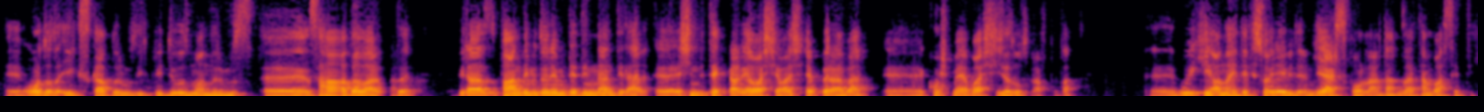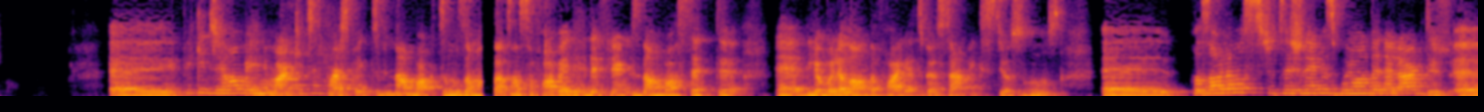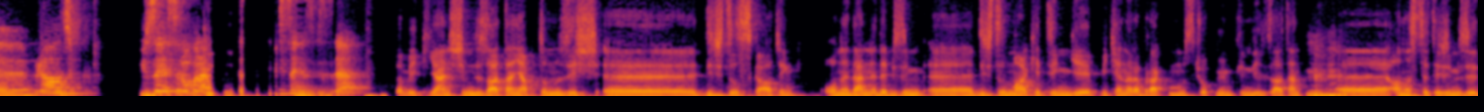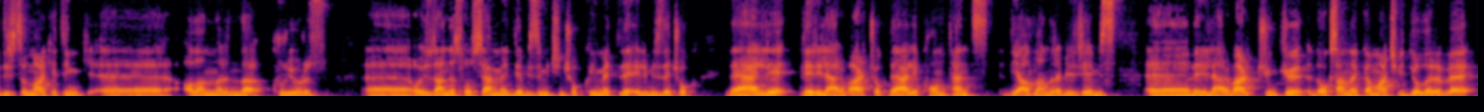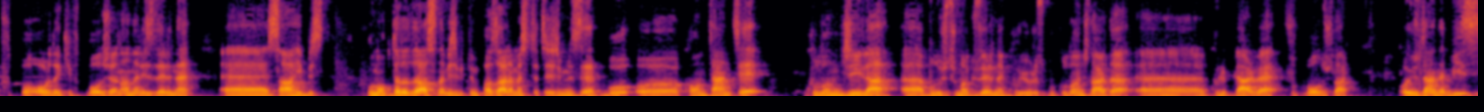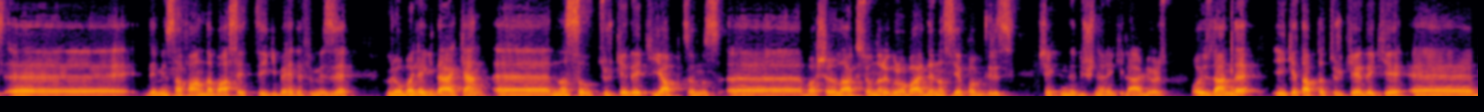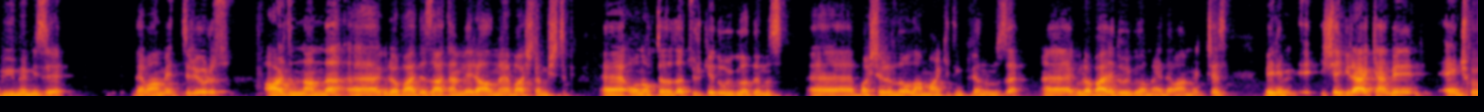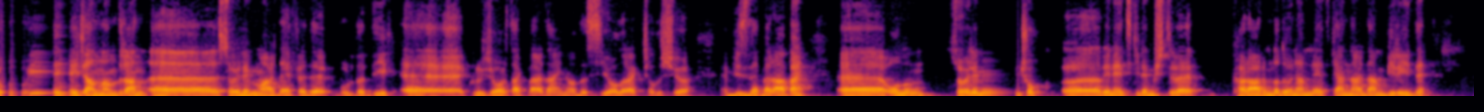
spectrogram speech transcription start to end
E, orada da ilk scoutlarımız, ilk video uzmanlarımız e, sahadalardı. biraz pandemi döneminde dinlendiler. E, şimdi tekrar yavaş yavaş hep beraber e, koşmaya başlayacağız o tarafta da. E, bu iki ana hedefi söyleyebilirim. Diğer sporlardan zaten bahsettik. Ee, peki Cihan Bey, hani marketing perspektifinden baktığımız zaman zaten Safa Bey de hedeflerinizden bahsetti. Ee, global alanda faaliyet göstermek istiyorsunuz. Ee, pazarlama stratejileriniz bu yönde nelerdir? Ee, birazcık yüzeysel olarak bilirseniz bize. Tabii ki. Yani şimdi zaten yaptığımız iş e, digital scouting. O nedenle de bizim e, digital marketingi bir kenara bırakmamız çok mümkün değil. Zaten Hı hı. e, ana stratejimizi digital marketing e, alanlarında kuruyoruz. E, o yüzden de sosyal medya bizim için çok kıymetli. Elimizde çok değerli veriler var. Çok değerli content diye adlandırabileceğimiz e, veriler var. Çünkü 90 dakika maç videoları ve futbol oradaki futbolcuların analizlerine e, sahibiz. Bu noktada da aslında biz bütün pazarlama stratejimizi bu e, content'i kullanıcıyla e, buluşturmak üzerine kuruyoruz. Bu kullanıcılar da e, kulüpler ve futbolcular. O yüzden de biz e, demin Safa'nın da bahsettiği gibi hedefimizi globale giderken e, nasıl Türkiye'deki yaptığımız e, başarılı aksiyonları globalde nasıl yapabiliriz şeklinde düşünerek ilerliyoruz. O yüzden de ilk etapta Türkiye'deki e, büyümemizi devam ettiriyoruz. Ardından da e, globalde zaten veri almaya başlamıştık. E, o noktada da Türkiye'de uyguladığımız e, başarılı olan marketing planımızı e, globalde de uygulamaya devam edeceğiz. Benim işe girerken beni en çok heyecanlandıran e, söylemi vardı. Efe de burada değil. E, kurucu ortaklardan yine o da CEO olarak çalışıyor e, bizle beraber. E, onun söylemi çok e, beni etkilemişti ve kararımda da önemli etkenlerden biriydi.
